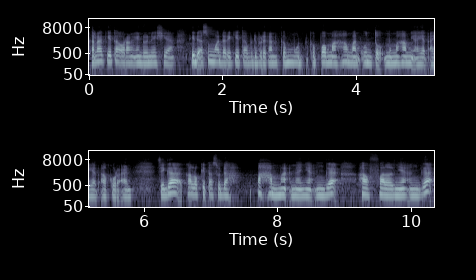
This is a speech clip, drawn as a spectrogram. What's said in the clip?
Karena kita orang Indonesia tidak semua dari kita diberikan kepemahaman untuk memahami ayat-ayat Al-Quran. Sehingga kalau kita sudah paham maknanya enggak, hafalnya enggak,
